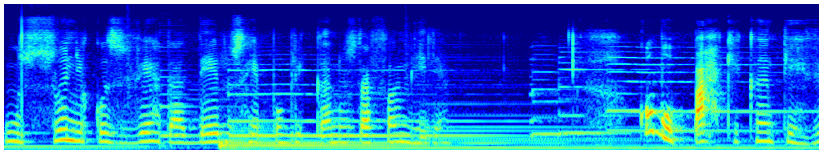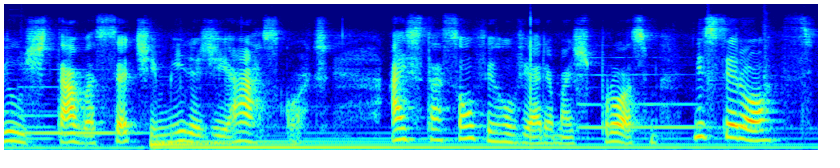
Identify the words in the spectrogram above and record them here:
os únicos verdadeiros republicanos da família. Como o Parque Canterville estava a sete milhas de Ascot, a estação ferroviária mais próxima, Mr. Otis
